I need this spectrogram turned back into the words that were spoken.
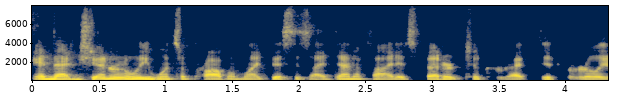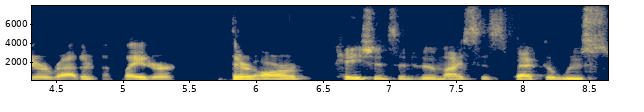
And that generally, once a problem like this is identified, it's better to correct it earlier rather than later. There are patients in whom I suspect a loose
